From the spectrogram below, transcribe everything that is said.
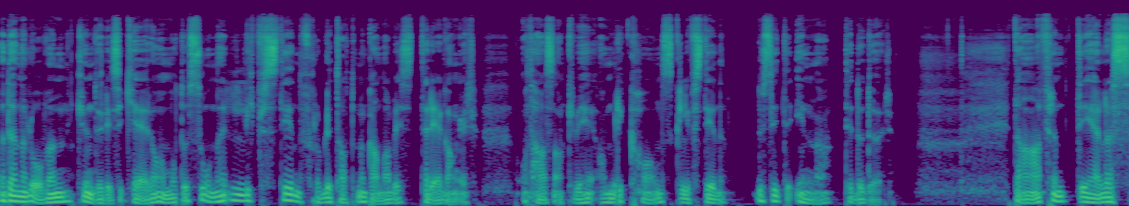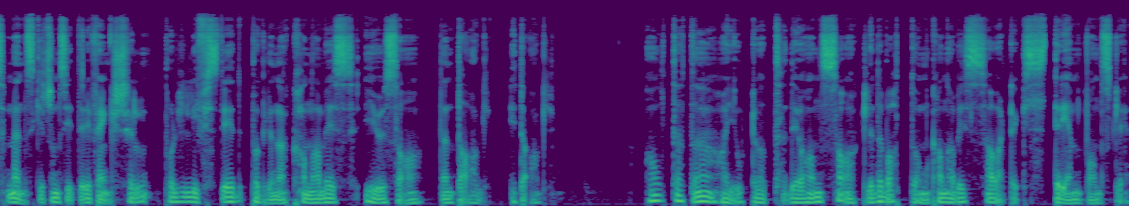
Med denne loven kunne du risikere å måtte sone livstid for å bli tatt med cannabis tre ganger, og da snakker vi amerikansk livstid. Du sitter inne til du dør. Det er fremdeles mennesker som sitter i fengsel på livstid av cannabis i USA den dag i dag. Alt dette har gjort at det å ha en saklig debatt om cannabis har vært ekstremt vanskelig.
